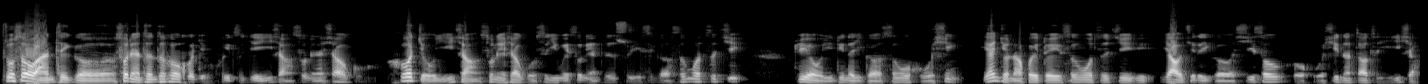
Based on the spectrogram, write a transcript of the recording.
注射完这个瘦脸针之后喝酒会直接影响瘦脸的效果。喝酒影响瘦脸效果是因为瘦脸针属于是个生物制剂，具有一定的一个生物活性。烟酒呢会对生物制剂药剂的一个吸收和活性呢造成影响，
